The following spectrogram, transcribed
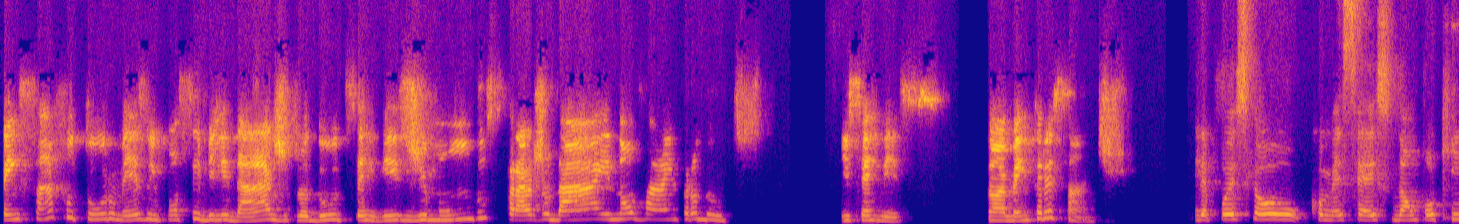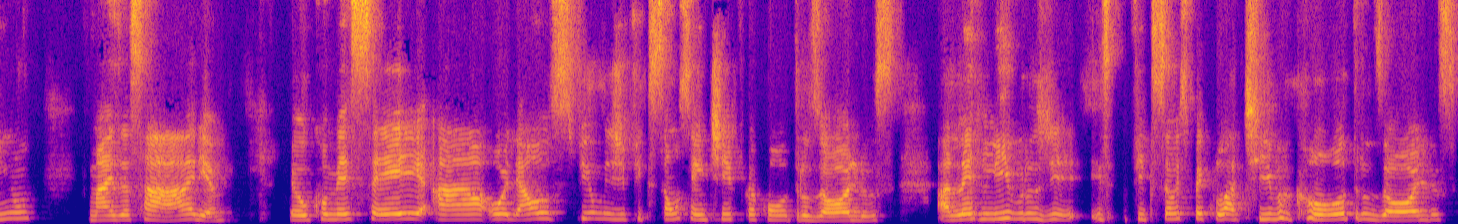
pensar futuro mesmo em possibilidade de produtos, serviços, de mundos para ajudar a inovar em produtos e serviços. Então é bem interessante. Depois que eu comecei a estudar um pouquinho mais essa área, eu comecei a olhar os filmes de ficção científica com outros olhos, a ler livros de ficção especulativa com outros olhos,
